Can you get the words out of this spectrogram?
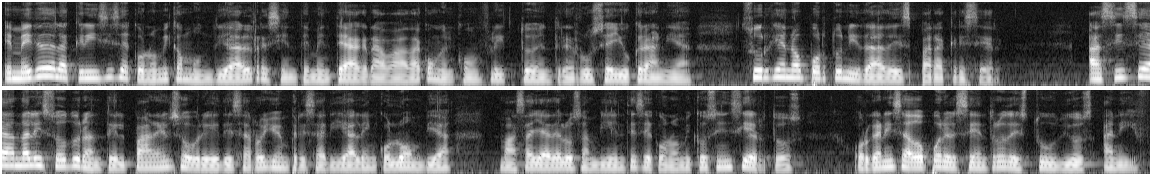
En medio de la crisis económica mundial recientemente agravada con el conflicto entre Rusia y Ucrania, surgen oportunidades para crecer. Así se analizó durante el panel sobre desarrollo empresarial en Colombia, más allá de los ambientes económicos inciertos, organizado por el Centro de Estudios ANIF.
